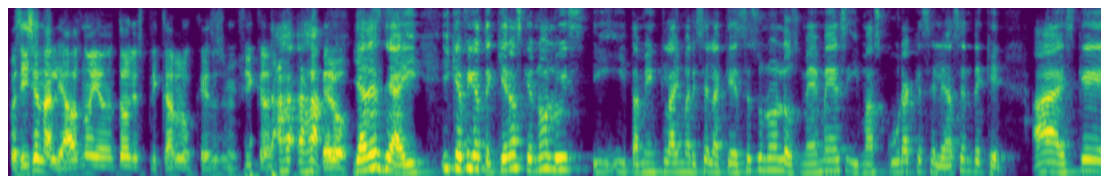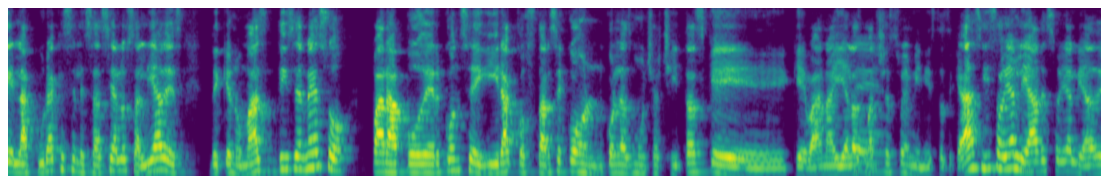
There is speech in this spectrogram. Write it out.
pues dicen aliados, ¿no? Ya no tengo que explicar lo que eso significa. Ajá, pero ya desde ahí. Y que fíjate, quieras que no, Luis, y, y también Clay Marisela, que ese es uno de los memes y más cura que se le hacen de que, ah, es que la cura que se les hace a los aliados, de que nomás dicen eso, para poder conseguir acostarse con, las muchachitas que, van ahí a las marchas feministas. De que, ah, sí, soy aliada, soy aliada.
